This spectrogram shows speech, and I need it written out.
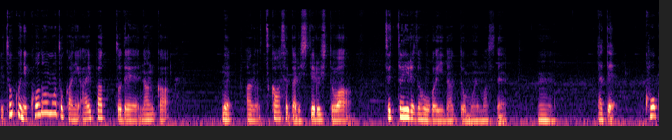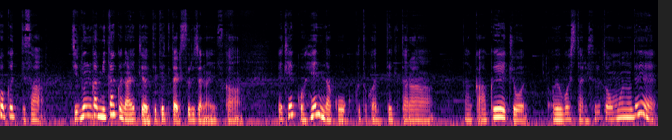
で特に子供とかに iPad でなんかねあの使わせたりしてる人は絶対入れた方がいいなって思いますね。うん。だって広告ってさ自分が見たくないっていうの出てきたりするじゃないですか。で結構変な広告とか出てきたらなんか悪影響を及ぼしたりすると思うので、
